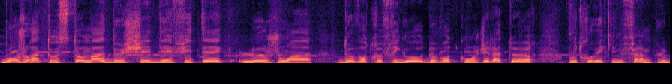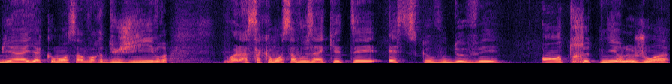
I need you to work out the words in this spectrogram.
Bonjour à tous, Thomas de chez DefiTech, le joint de votre frigo, de votre congélateur. Vous trouvez qu'il ne ferme plus bien, il y a commencé à avoir du givre. Voilà, ça commence à vous inquiéter. Est-ce que vous devez entretenir le joint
